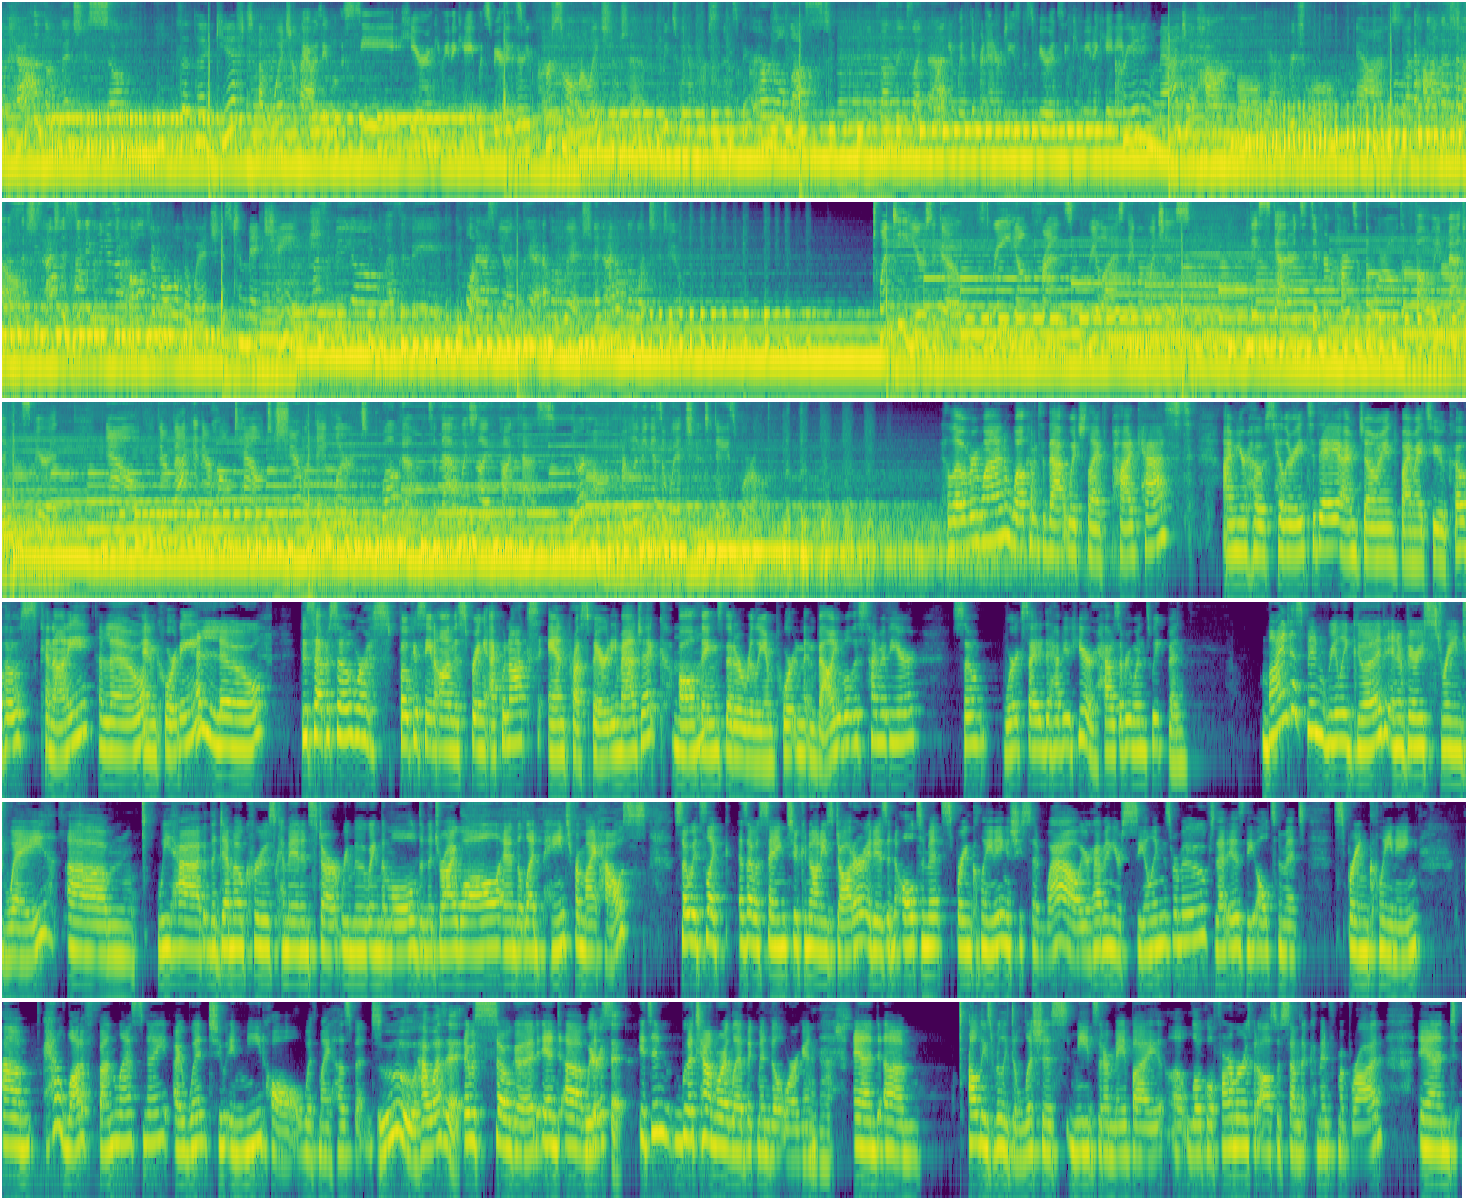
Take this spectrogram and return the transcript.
The path of the witch is so unique. The, the gift of witchcraft. I was able to see, hear, and communicate with spirits. a very personal relationship between a person and spirit. Carnal lust and fun things like that. Working with different energies and spirits and communicating. creating magic. Powerful ritual and powerful spell. She's actually sticking me in the The role of the witch is to make change. Three young friends realized they were witches. They scattered to different parts of the world following magic and spirit. Now, they're back in their hometown to share what they've learned. Welcome to That Witch Life podcast, your home for living as a witch in today's world. Hello, everyone. Welcome to That Witch Life podcast. I'm your host, Hillary. Today, I'm joined by my two co hosts, Kanani Hello. and Courtney. Hello. This episode, we're focusing on the spring equinox and prosperity magic, all things that are really important and valuable this time of year. So, we're excited to have you here. How's everyone's week been? Mine has been really good in a very strange way. Um, we had the demo crews come in and start removing the mold and the drywall and the lead paint from my house. So it's like, as I was saying to Kanani's daughter, it is an ultimate spring cleaning. And she said, Wow, you're having your ceilings removed? That is the ultimate spring cleaning. Um, I had a lot of fun last night. I went to a mead hall with my husband. Ooh, how was it? It was so good. And um, Where it's- it? It's in the town where I live, McMinnville, Oh Oregon gosh. and um, all these really delicious meads that are made by uh, local farmers, but also some that come in from abroad. And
